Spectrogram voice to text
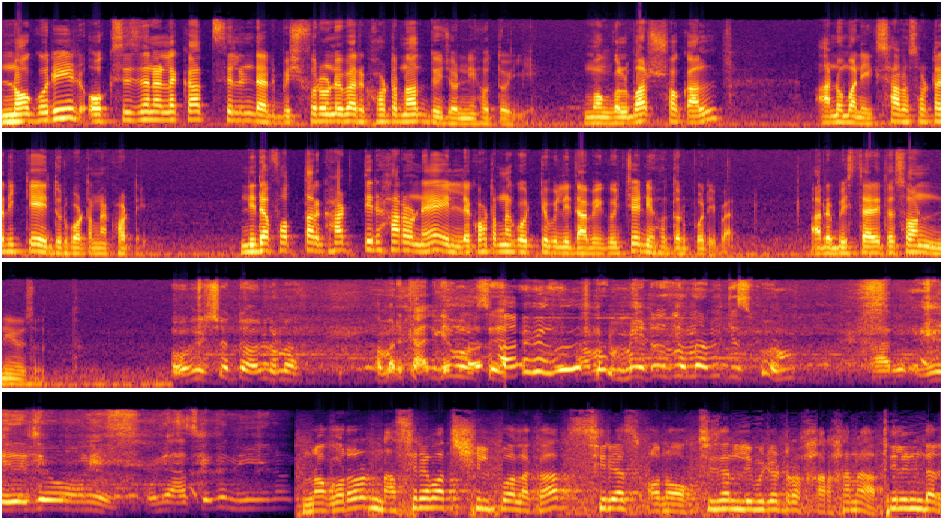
নগরীর অক্সিজেন এলাকাত সিলিন্ডার বিস্ফোরণ এবার ঘটনার দুইজন নিহত ইয়ে মঙ্গলবার সকাল আনুমানিক সাড়ে ছটার দিকে এই দুর্ঘটনা ঘটে। নিরাপত্তার ঘাটতির কারণে এলে ঘটনা ঘটতে বলে দাবি করছে নিহতর পরিবার। আর বিস্তারিত সন নিউজত হলো না। আমার কালকে বলছে, আমার মেয়েটার জন্য আমি কিছু আর এই নগৰৰ নাছিৰাবাদ শিল্প এলেকাত চিৰিয়াছ অন অক্সিজেন লিমিটেডৰ কাৰখানাত চিলিণ্ডাৰ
